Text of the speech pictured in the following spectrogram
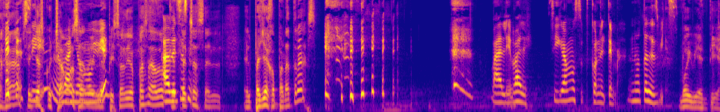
Ajá, sí, Sí, ya escuchamos en el bien. episodio pasado A que veces- te echas el, el pellejo para atrás. Vale, vale. Sigamos con el tema. No te desvíes. Muy bien, tía.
